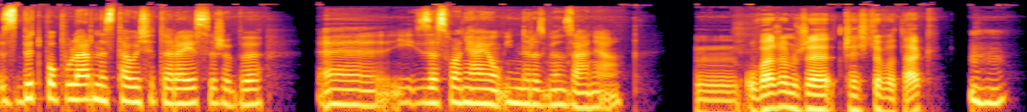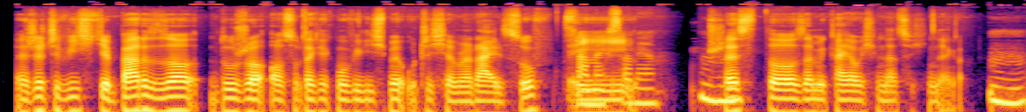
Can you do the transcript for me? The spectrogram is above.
zbyt popularne stały się te rejestry, żeby e, i zasłaniają inne rozwiązania. Mm, uważam, że częściowo tak. Mhm. Rzeczywiście bardzo dużo osób, tak jak mówiliśmy, uczy się Railsów Samych i sobie. Mhm. przez to zamykają się na coś innego. Mhm.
